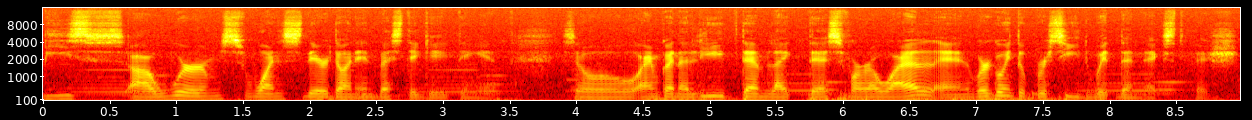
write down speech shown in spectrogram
these uh, worms once they're done investigating it. So I'm gonna leave them like this for a while and we're going to proceed with the next fish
